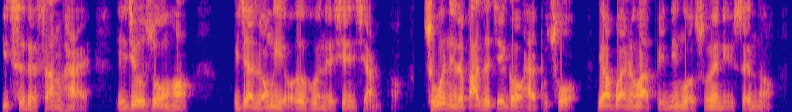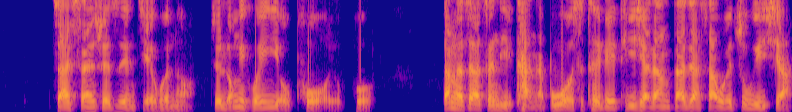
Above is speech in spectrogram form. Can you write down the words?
一次的伤害，也就是说哈，比较容易有二婚的现象啊，除非你的八字结构还不错。要不然的话，丙丁火出的女生哦，在三十岁之前结婚哦，就容易婚姻有破有破。当然这要整体看了，不过我是特别提一下，让大家稍微注意一下。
